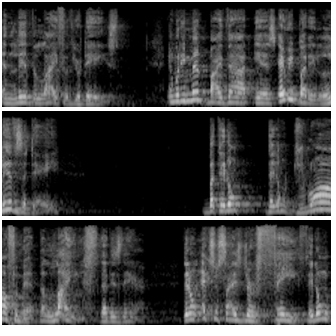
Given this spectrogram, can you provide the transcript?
and live the life of your days. And what he meant by that is everybody lives a day, but they don't they don't draw from it the life that is there. They don't exercise their faith. They don't,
